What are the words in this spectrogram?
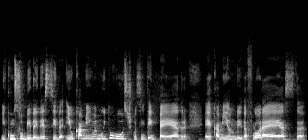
E com subida e descida. E o caminho é muito rústico, assim, tem pedra, é, caminha no meio da floresta.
